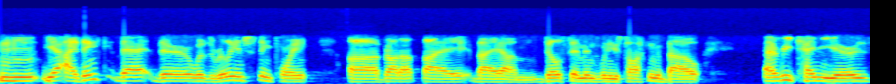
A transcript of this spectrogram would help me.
Mm-hmm. Yeah, I think that there was a really interesting point uh, brought up by, by um, Bill Simmons when he was talking about every 10 years,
